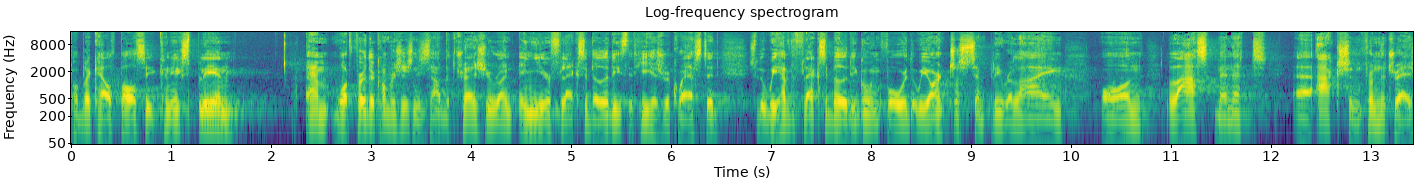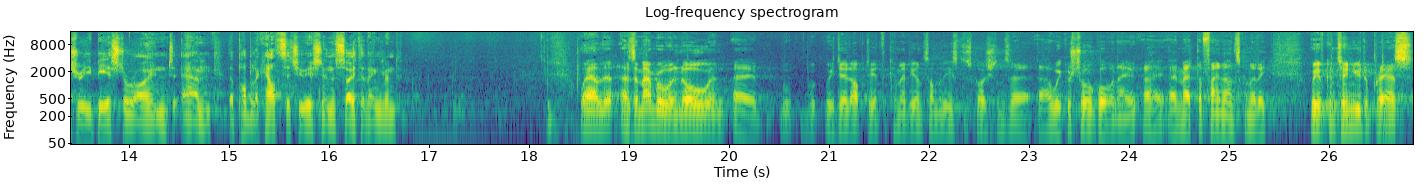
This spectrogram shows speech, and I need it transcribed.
public health policy. Can you explain um, what further conversations he's had with Treasury around in-year flexibilities that he has requested so that we have the flexibility going forward, that we aren't just simply relying on last-minute uh, action from the Treasury based around um, the public health situation in the south of England? Well, as a member will know, uh, we did update the committee on some of these discussions a, a week or so ago when I, I, I met the Finance Committee. We have continued to press,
